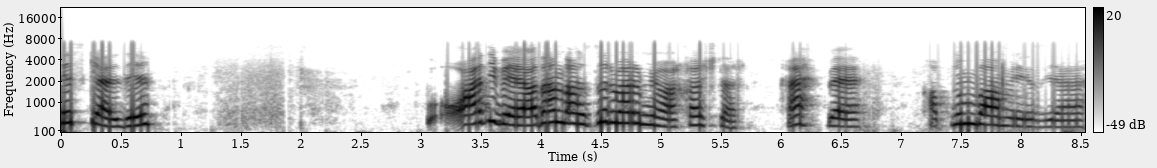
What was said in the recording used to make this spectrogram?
ses geldi. Hadi be adam da hazır vermiyor arkadaşlar. Heh be. Kaplumbağa mıyız ya?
